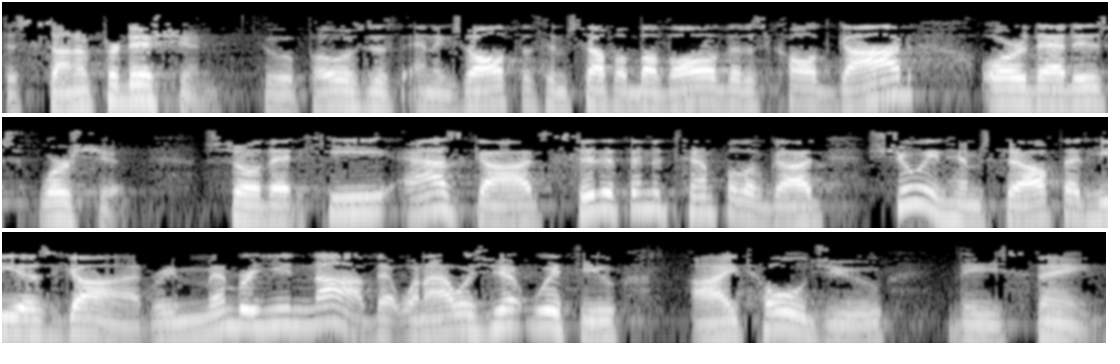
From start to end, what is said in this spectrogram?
the son of perdition, who opposeth and exalteth himself above all that is called God or that is worshipped so that he, as God, sitteth in the temple of God, shewing himself that he is God. Remember ye not that when I was yet with you, I told you these things.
